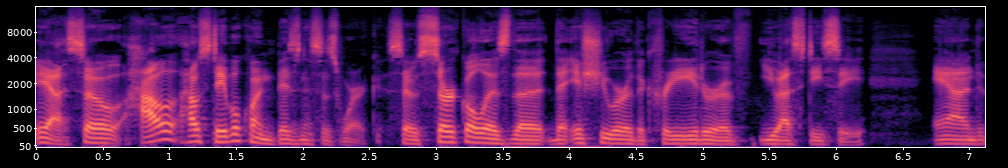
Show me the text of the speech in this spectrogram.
Yeah. So how how stablecoin businesses work? So Circle is the the issuer, the creator of USDC, and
